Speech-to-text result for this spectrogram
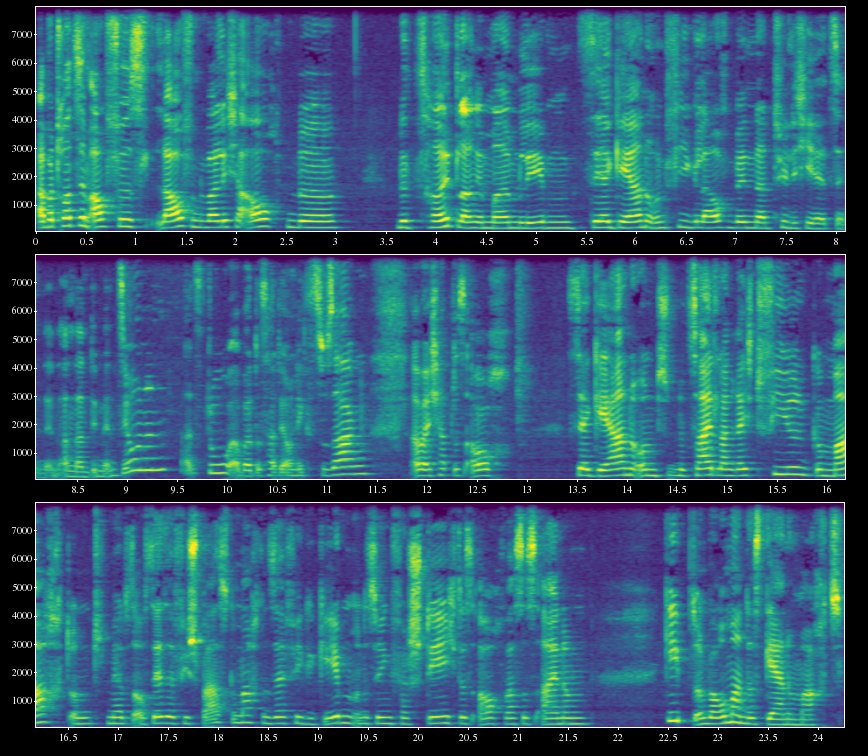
Aber trotzdem auch fürs Laufen, weil ich ja auch eine, eine Zeit lang in meinem Leben sehr gerne und viel gelaufen bin. Natürlich hier jetzt in, in anderen Dimensionen als du, aber das hat ja auch nichts zu sagen. Aber ich habe das auch sehr gerne und eine Zeit lang recht viel gemacht und mir hat es auch sehr, sehr viel Spaß gemacht und sehr viel gegeben und deswegen verstehe ich das auch, was es einem gibt und warum man das gerne macht.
